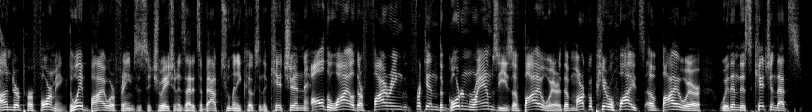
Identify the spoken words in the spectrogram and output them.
underperforming. The way Bioware frames the situation is that it's about too many cooks in the kitchen. All the while, they're firing freaking the Gordon Ramsays of Bioware, the Marco Pierre Whites of Bioware within this kitchen that's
